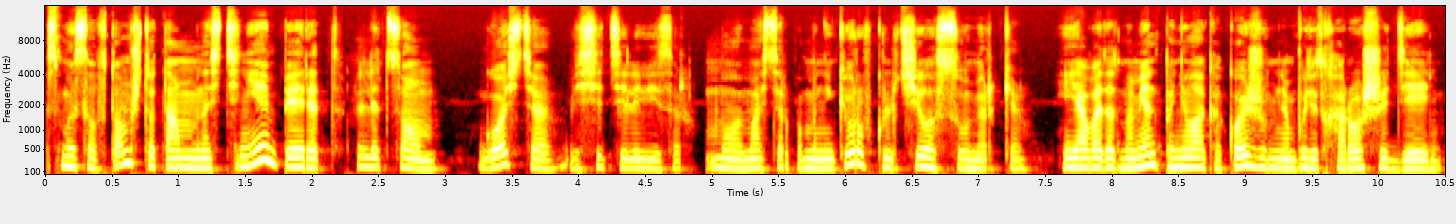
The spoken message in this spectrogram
Смысл в том, что там на стене перед лицом гостя висит телевизор. Мой мастер по маникюру включила сумерки. И я в этот момент поняла, какой же у меня будет хороший день.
